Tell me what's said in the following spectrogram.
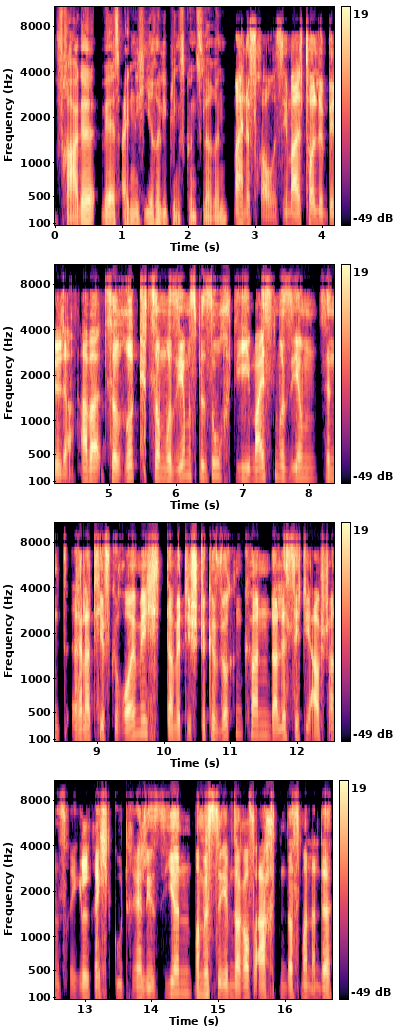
Frage, wer ist eigentlich Ihre Lieblingskünstlerin? Meine Frau. Sie malt tolle Bilder. Aber zurück zum Museumsbesuch. Die meisten Museen sind relativ geräumig, damit die Stücke wirken können. Da lässt sich die Abstandsregel recht gut realisieren. Man müsste eben darauf achten, dass man an der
